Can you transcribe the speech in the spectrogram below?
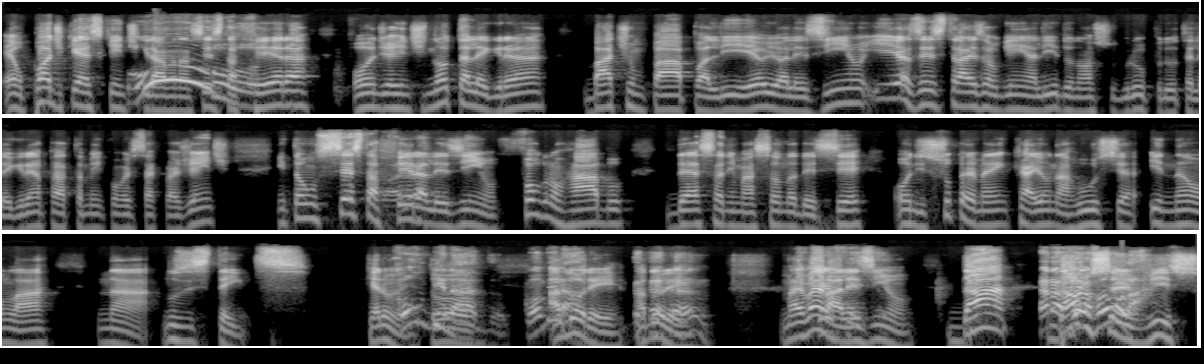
é o podcast que a gente uh! grava na uh! sexta-feira, onde a gente no Telegram bate um papo ali, eu e o Alezinho, e às vezes traz alguém ali do nosso grupo do Telegram para também conversar com a gente. Então, sexta-feira, Alezinho, Fogo no Rabo dessa animação da DC, onde Superman caiu na Rússia e não lá na nos States. Quero ver. Combinado. Tô... combinado. Adorei, adorei. Mas vai lá, Lezinho. Dá, Cara, dá o serviço.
